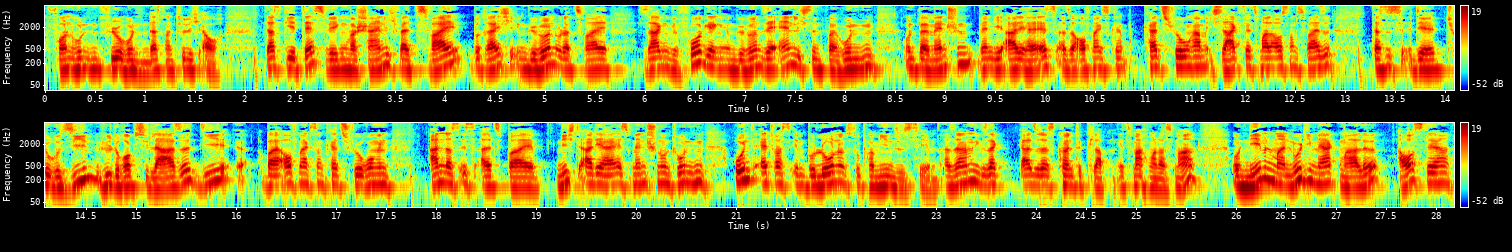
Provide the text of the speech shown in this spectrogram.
von Hunden für Hunden, das natürlich auch. Das geht deswegen wahrscheinlich, weil zwei Bereiche im Gehirn oder zwei, sagen wir, Vorgänge im Gehirn sehr ähnlich sind bei Hunden und bei Menschen, wenn die ADHS, also Aufmerksamkeitsstörung haben. Ich sage es jetzt mal ausnahmsweise, das ist der Tyrosinhydroxylase, die bei Aufmerksamkeitsstörungen anders ist als bei Nicht-ADHS-Menschen und Hunden und etwas im Belohnungsdopaminsystem. Also dann haben die gesagt, also das könnte klappen. Jetzt machen wir das mal und nehmen mal nur die Merkmale aus der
